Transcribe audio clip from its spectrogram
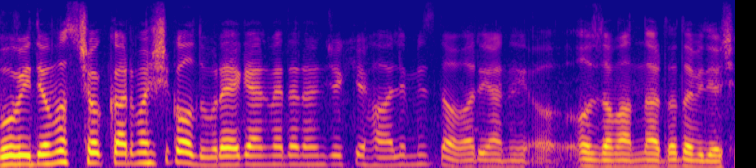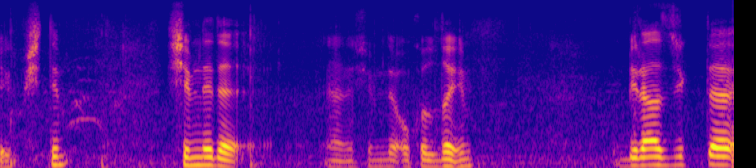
Bu videomuz çok karmaşık oldu. Buraya gelmeden önceki halimiz de var. Yani o, o zamanlarda da video çekmiştim. Şimdi de yani şimdi okuldayım. Birazcık da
